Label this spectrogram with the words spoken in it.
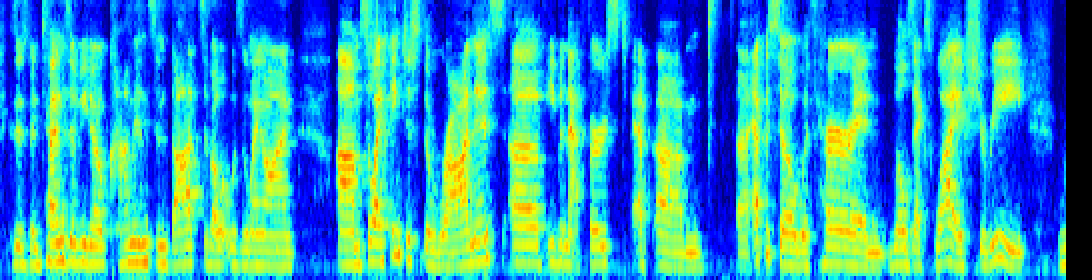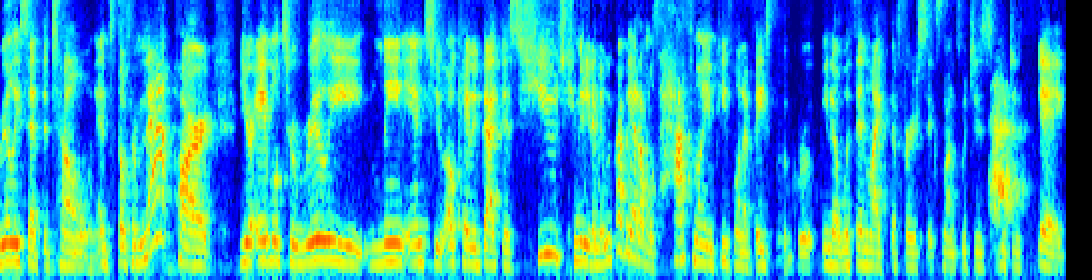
Because there's been tons of you know comments and thoughts about what was going on. Um, so i think just the rawness of even that first um, uh, episode with her and Will's ex-wife Sheree really set the tone. And so from that part, you're able to really lean into okay, we've got this huge community. I mean, we probably had almost half a million people in a Facebook group, you know, within like the first six months, which is which is big.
